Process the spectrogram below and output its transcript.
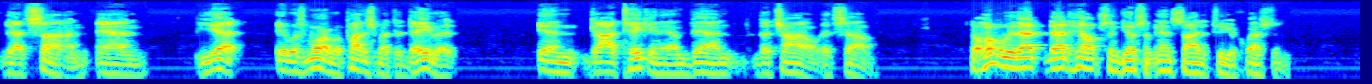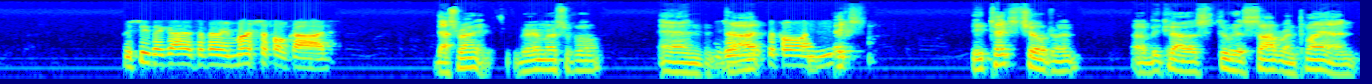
that son, and yet it was more of a punishment to David in God taking him than the child itself. So hopefully that that helps and gives some insight to your question. You see that God is a very merciful God. That's right, very merciful, and He's God merciful and he takes he takes children uh, because through His sovereign plan,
